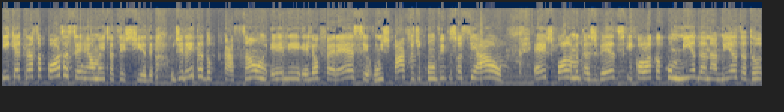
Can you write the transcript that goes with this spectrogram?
e que a criança possa ser realmente assistida. O direito à educação, ele, ele oferece um espaço de convívio social. É a escola muitas vezes, que coloca comida na mesa do,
